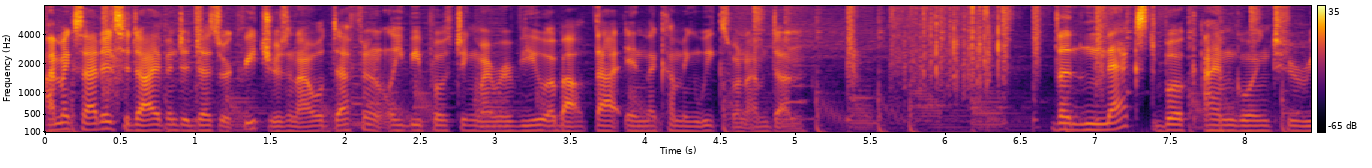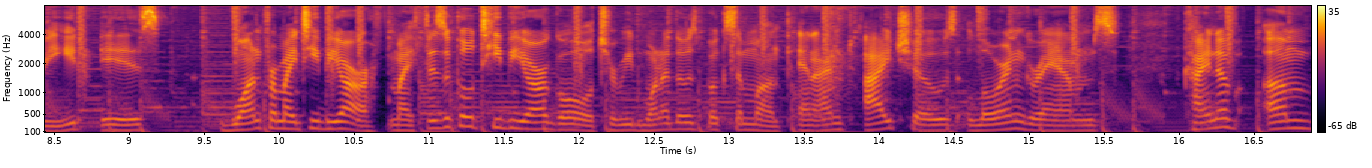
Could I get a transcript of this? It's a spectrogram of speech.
I'm excited to dive into Desert Creatures, and I will definitely be posting my review about that in the coming weeks when I'm done. The next book I'm going to read is one for my TBR, my physical TBR goal to read one of those books a month, and I'm I chose Lauren Graham's kind of um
